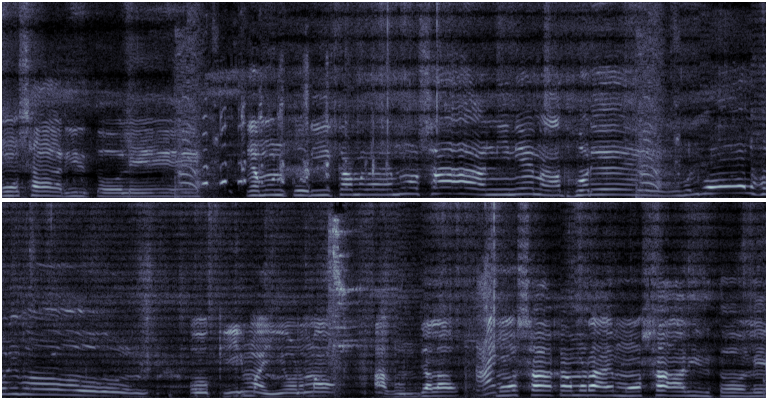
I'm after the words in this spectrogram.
মশারির তলে। এমন করি কামড়ায় মশা, নিনে না ধরে। হরিবল হরিবল, ও কি মাইয়র মাও, আগুন জ্বালাও। মশা কামড়ায় মশারির তলে।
